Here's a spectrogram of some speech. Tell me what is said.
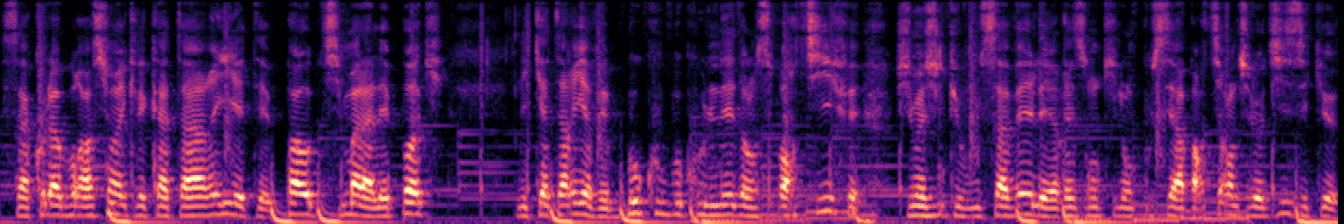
Sa collaboration avec les Qataris était pas optimale à l'époque les Qataris avaient beaucoup beaucoup le nez dans le sportif j'imagine que vous savez les raisons qui l'ont poussé à partir Ancelotti c'est que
